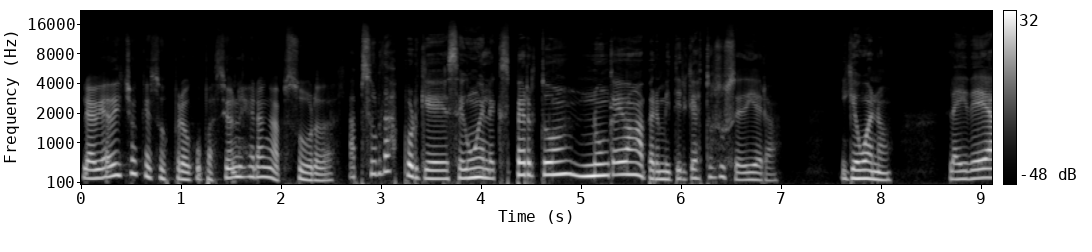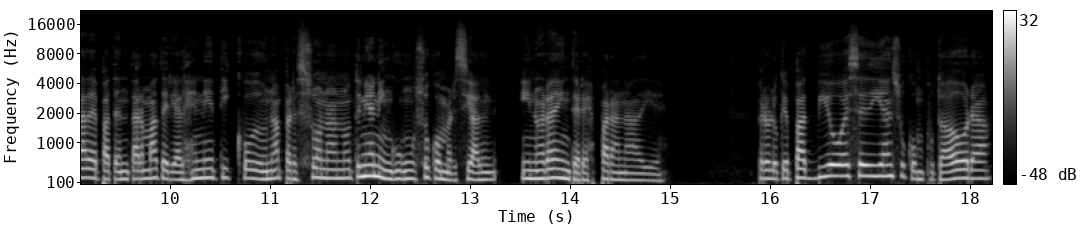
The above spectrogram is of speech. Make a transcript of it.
le había dicho que sus preocupaciones eran absurdas. Absurdas porque, según el experto, nunca iban a permitir que esto sucediera. Y que bueno, la idea de patentar material genético de una persona no tenía ningún uso comercial y no era de interés para nadie. Pero lo que Pat vio ese día en su computadora,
